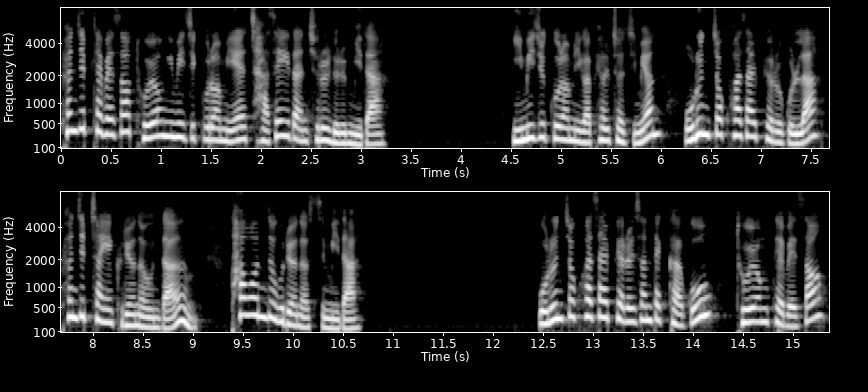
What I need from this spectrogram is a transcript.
편집 탭에서 도형 이미지 꾸러미에 자세히 단추를 누릅니다. 이미지 꾸러미가 펼쳐지면 오른쪽 화살표를 골라 편집창에 그려넣은 다음 타원도 그려넣습니다. 오른쪽 화살표를 선택하고 도형 탭에서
